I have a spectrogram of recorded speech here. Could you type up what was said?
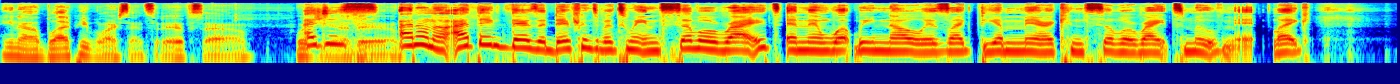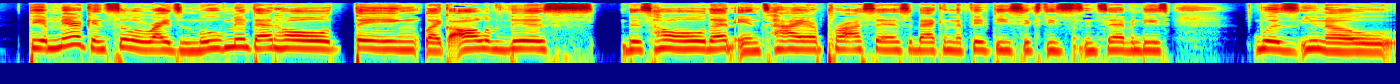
you know black people are sensitive so what I just, do? I don't know. I think there's a difference between civil rights and then what we know is like the American civil rights movement. Like the American civil rights movement, that whole thing, like all of this, this whole, that entire process back in the 50s, 60s, and 70s was, you know,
